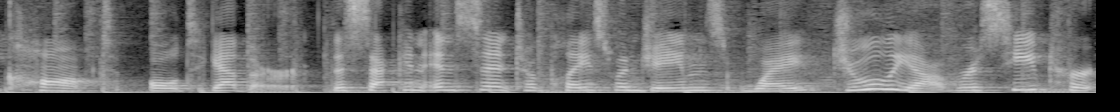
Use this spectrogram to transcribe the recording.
comped altogether. The second incident took place when James' wife, Julia, received her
